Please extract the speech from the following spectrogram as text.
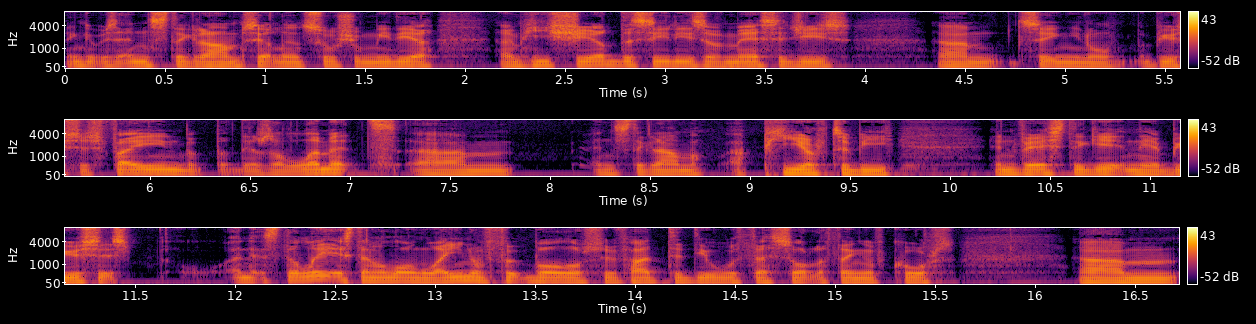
think it was Instagram, certainly on social media. Um, he shared the series of messages um, saying, you know, abuse is fine, but but there's a limit. Um, Instagram appear to be investigating the abuse. It's and it's the latest in a long line of footballers who've had to deal with this sort of thing. Of course, um,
